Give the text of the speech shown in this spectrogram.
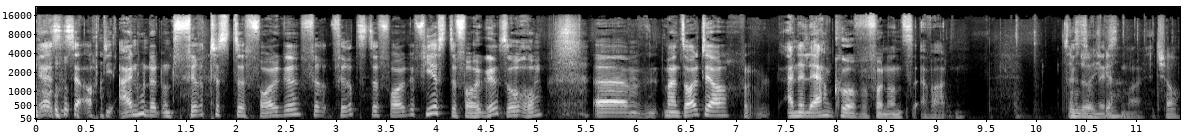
Ja, es ist ja auch die 104. Folge, vier- 40. Folge, vierste Folge, so rum. Ähm, man sollte ja auch eine Lernkurve von uns erwarten. Bis zum nächsten? Mal. Ciao.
